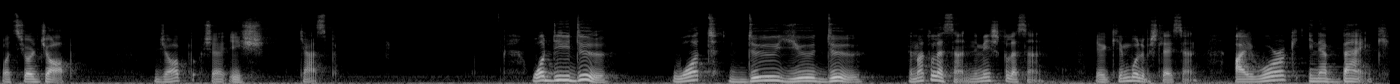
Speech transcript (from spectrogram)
What's your job? Job o'sha ish kasb. What do you do? What do you do? Nima qilasan? Nima ish qilasan? Yoki kim bo'lib ishlaysan? I work in a bank.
